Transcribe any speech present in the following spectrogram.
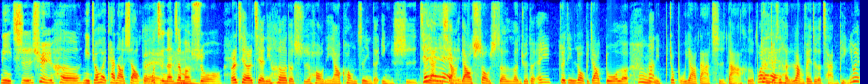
你持续喝，你就会看到效果。我只能这么说。嗯、而且，而且，你喝的时候，你要控制你的饮食。既然你想要瘦身了，你觉得哎，最近肉比较多了，嗯、那你就不要大吃大喝，不然你就是很浪费这个产品。因为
